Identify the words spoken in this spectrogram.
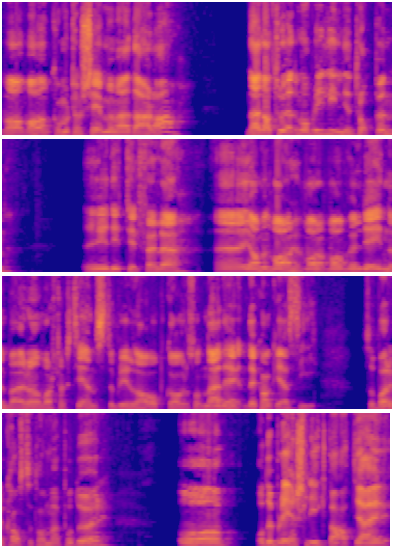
Hva, hva, kommer til å skje med meg der, da? Nei, da tror jeg det må bli linjetroppen i ditt tilfelle. Uh, ja, men hva, hva, hva, vil det innebære, og hva slags tjeneste blir det da, oppgaver og sånn? Nei, det, det, kan ikke jeg si. Så bare kastet han meg på dør. Og, og det ble slik da at jeg,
